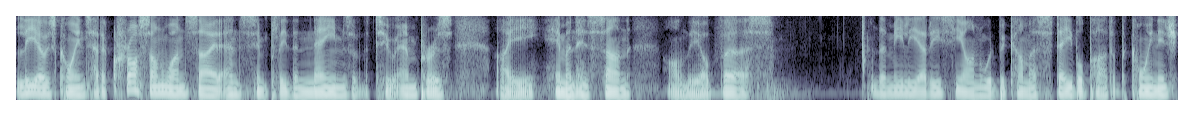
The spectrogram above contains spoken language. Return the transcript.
Leo's coins had a cross on one side and simply the names of the two emperors, i.e., him and his son, on the obverse the miliarision would become a stable part of the coinage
